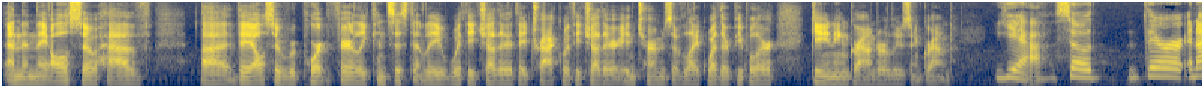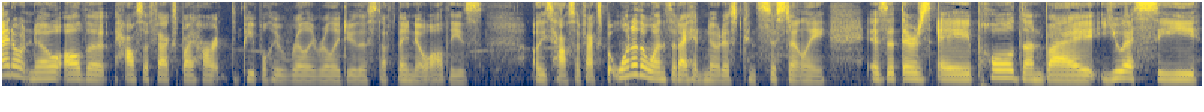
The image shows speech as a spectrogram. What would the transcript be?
And then they also have uh, they also report fairly consistently with each other. They track with each other in terms of like whether people are gaining ground or losing ground. Yeah. So there, and I don't know all the house effects by heart. The people who really, really do this stuff, they know all these, all these house effects. But one of the ones that I had noticed consistently is that there's a poll done by USC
